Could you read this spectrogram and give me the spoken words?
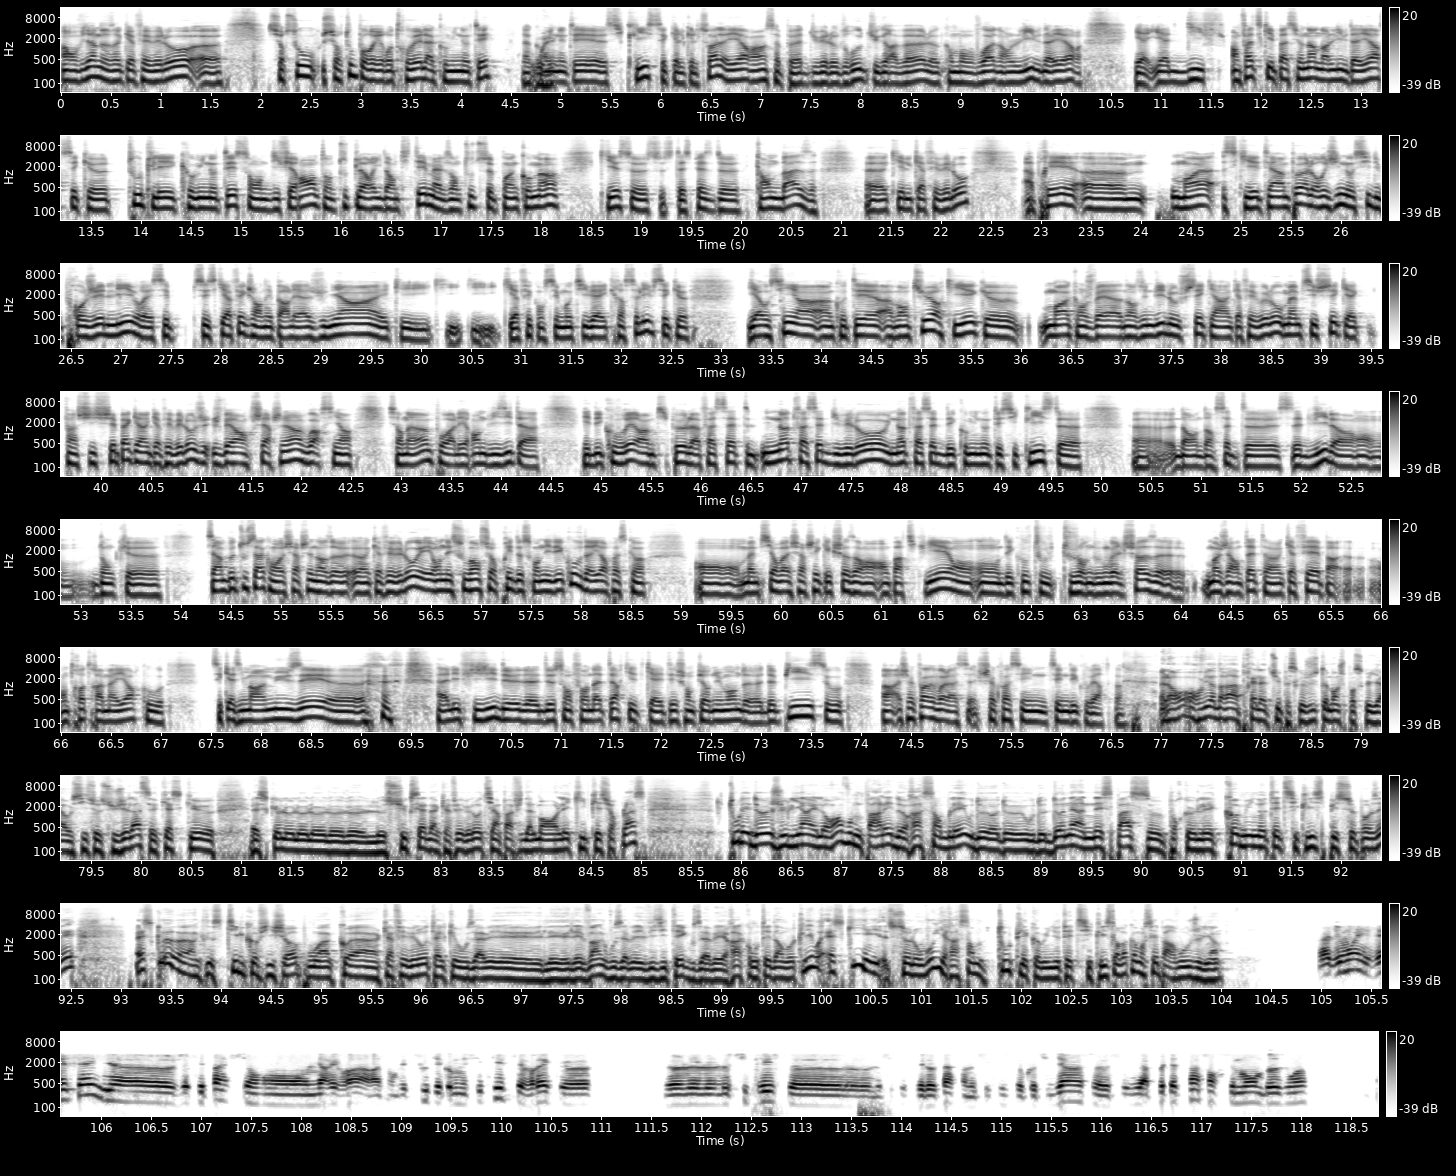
On vient dans un café vélo, euh, surtout, surtout pour y retrouver la communauté. La communauté ouais. cycliste, quelle qu'elle soit d'ailleurs, hein, ça peut être du vélo de route, du gravel, comme on voit dans le livre d'ailleurs. Il y a, y a dix... En fait, ce qui est passionnant dans le livre d'ailleurs, c'est que toutes les communautés sont différentes, ont toute leur identité, mais elles ont toutes ce point commun qui est ce, ce, cette espèce de camp de base euh, qui est le café vélo. Après, euh, moi, ce qui était un peu à l'origine aussi du projet de livre, et c'est c'est ce qui a fait que j'en ai parlé à Julien et qui, qui, qui, qui a fait qu'on s'est motivé à écrire ce livre, c'est que il y a aussi un, un, côté aventure qui est que moi, quand je vais dans une ville où je sais qu'il y a un café vélo, même si je sais qu'il y a, enfin, si je sais pas qu'il y a un café vélo, je, je vais en chercher un, voir s'il y, en a un pour aller rendre visite à, et découvrir un petit peu la facette, une autre facette du vélo, une autre facette des communautés cyclistes euh, dans, dans cette, cette ville. Donc, euh, c'est un peu tout ça qu'on va chercher dans un café vélo et on est souvent surpris de ce qu'on y découvre d'ailleurs parce que même si on va chercher quelque chose en, particulier, on, découvre toujours de nouvelles choses. Moi, j'ai en tête un café, entre autres à Majorque, où c'est quasiment un musée euh, à l'effigie de, de, son fondateur qui, qui, a été champion du monde de, piste. Ou, enfin, à chaque fois, voilà, chaque fois c'est une, une découverte. Quoi. Alors on reviendra après là-dessus parce que justement, je pense qu'il y a aussi ce sujet-là. C'est qu'est-ce que, est-ce que le, le, le, le succès d'un café vélo tient pas finalement en l'équipe qui est sur place? Tous les deux, Julien et Laurent, vous me parlez de rassembler ou de, de, ou de donner un espace pour que les communautés de cyclistes puissent se poser. Est-ce que un style coffee shop ou un, café vélo tel que vous avez les, vins que vous avez visités, que vous avez racontés dans votre livre, est-ce qu'il, selon vous, il rassemble toutes les communautés de cyclistes? On va commencer par vous, Julien. Ah, du moins, ils essayent. Euh, je ne sais pas si on y arrivera à rassembler toutes les communautés cyclistes. C'est vrai que le, cycliste, euh, le cycliste vélo enfin, le cycliste au quotidien, il n'y a peut-être pas forcément besoin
